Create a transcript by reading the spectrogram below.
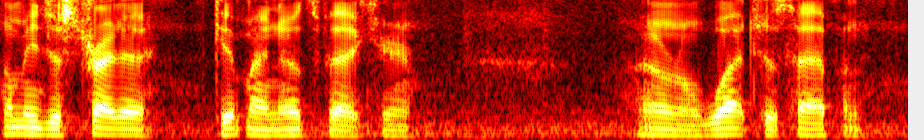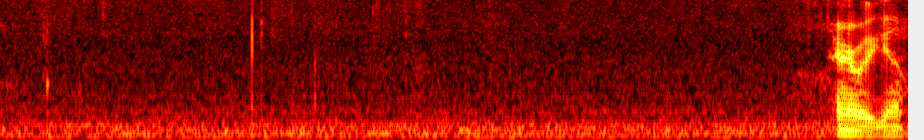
let me just try to get my notes back here. I don't know what just happened. There we go.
